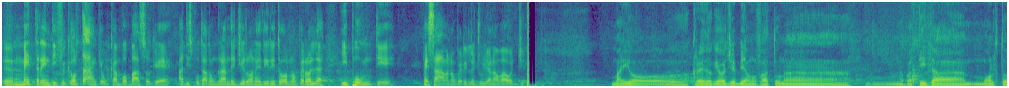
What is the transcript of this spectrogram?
eh, mettere in difficoltà anche un Campobasso che ha disputato un grande girone di ritorno, però il- i punti pesavano per il Giulianova oggi. Ma io credo che oggi abbiamo fatto una, una partita molto,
